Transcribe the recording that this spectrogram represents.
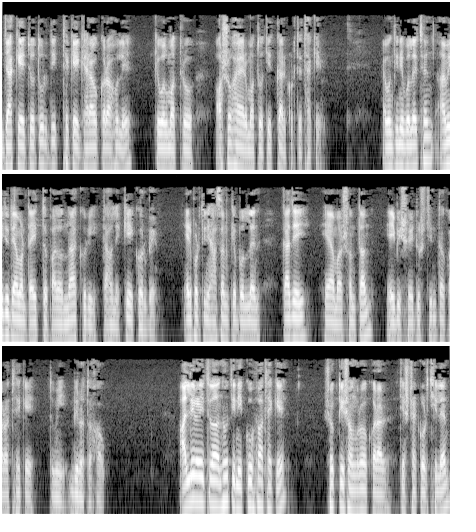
যাকে চতুর্দিক থেকে ঘেরাও করা হলে কেবলমাত্র অসহায়ের মতো চিৎকার করতে থাকে। এবং তিনি বলেছেন, আমি যদি আমার দায়িত্ব পালন না করি, তাহলে কে করবে? এরপর তিনি হাসানকে বললেন, কাজেই হে আমার সন্তান, এই বিষয়ে দুশ্চিন্তা করা থেকে তুমি বিরত হও। আলী রাইতলানহু তিনি কুফা থেকে শক্তি সংগ্রহ করার চেষ্টা করছিলেন।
